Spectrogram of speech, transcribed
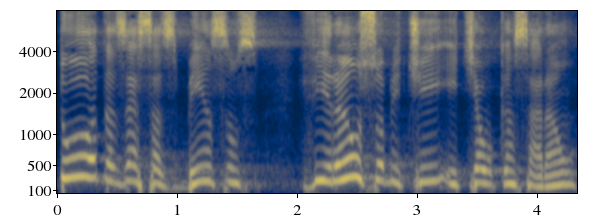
todas essas bênçãos virão sobre ti e te alcançarão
